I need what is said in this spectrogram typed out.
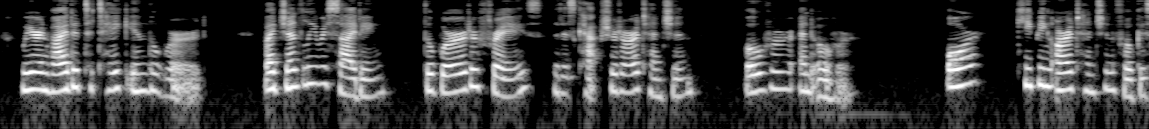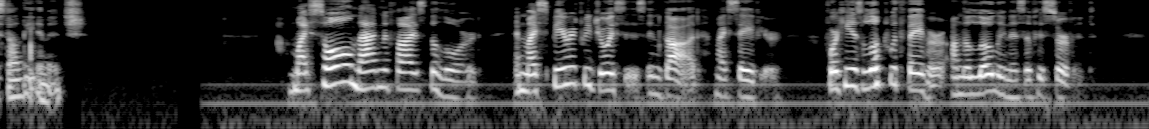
we are invited to take in the word by gently reciting the word or phrase that has captured our attention over and over, or keeping our attention focused on the image. My soul magnifies the Lord, and my spirit rejoices in God, my Saviour, for he has looked with favor on the lowliness of his servant.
